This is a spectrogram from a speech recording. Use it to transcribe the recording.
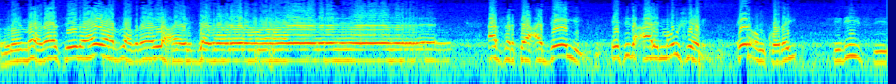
Culimada sida laxajabayo afartaa caddeeyey ee sida caalin ma u sheegay ee onkoday sidiisii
